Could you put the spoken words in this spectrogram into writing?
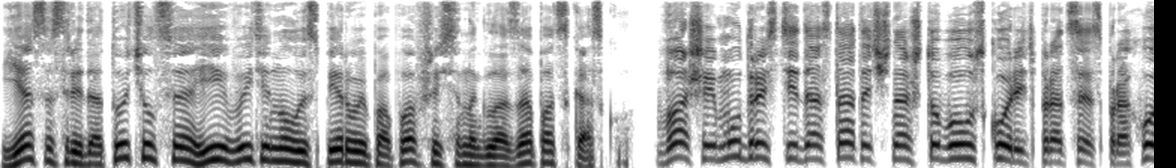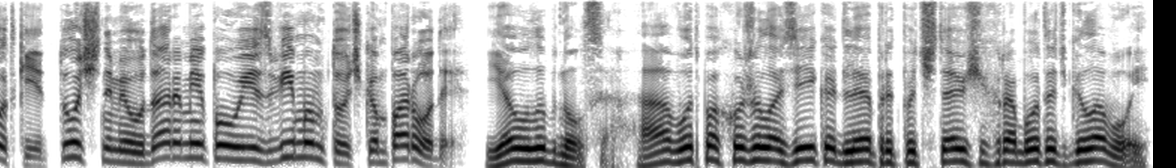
Я сосредоточился и вытянул из первой попавшейся на глаза подсказку. «Вашей мудрости достаточно, чтобы ускорить процесс проходки точными ударами по уязвимым точкам породы». Я улыбнулся. А вот, похоже, лазейка для предпочитающих работать головой.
